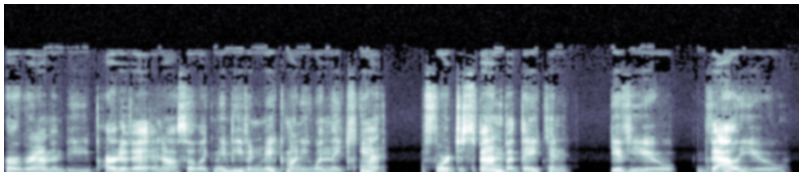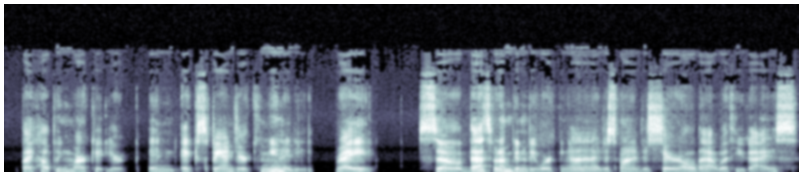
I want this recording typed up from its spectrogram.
program and be part of it and also like maybe even make money when they can't afford to spend but they can give you value by helping market your and expand your community right so that's what i'm going to be working on and i just wanted to share all that with you guys.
